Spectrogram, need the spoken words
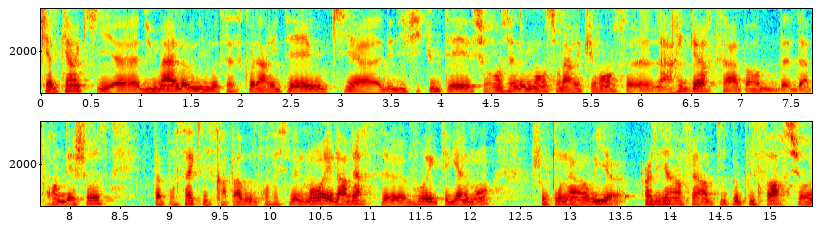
quelqu'un qui a du mal au niveau de sa scolarité ou qui a des difficultés sur l'enseignement, sur la récurrence, la rigueur que ça apporte d'apprendre des choses, c'est pas pour ça qu'il sera pas bon professionnellement et l'inverse vaut également je trouve qu'on a oui, un lien à faire un petit peu plus fort sur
